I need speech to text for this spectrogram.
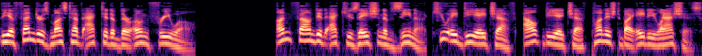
The offenders must have acted of their own free will. Unfounded accusation of zina QADHF, ALKDHF punished by 80 lashes.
